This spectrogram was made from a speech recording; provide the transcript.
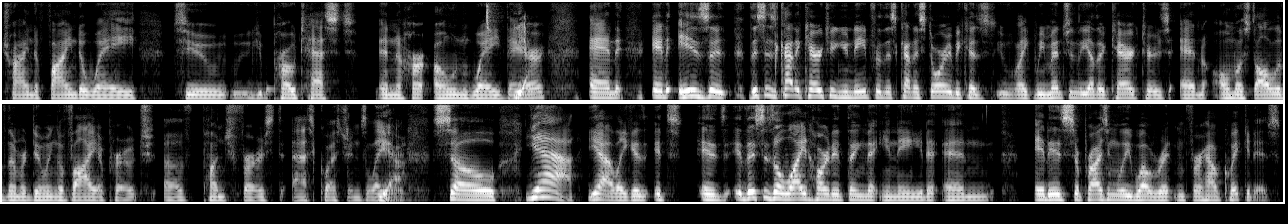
trying to find a way to protest in her own way there. And it is a this is the kind of character you need for this kind of story because like we mentioned the other characters and almost all of them are doing a Vi approach of punch first, ask questions later. Yeah. So yeah, yeah, like it's, it's it's this is a lighthearted thing that you need, and it is surprisingly well written for how quick it is.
